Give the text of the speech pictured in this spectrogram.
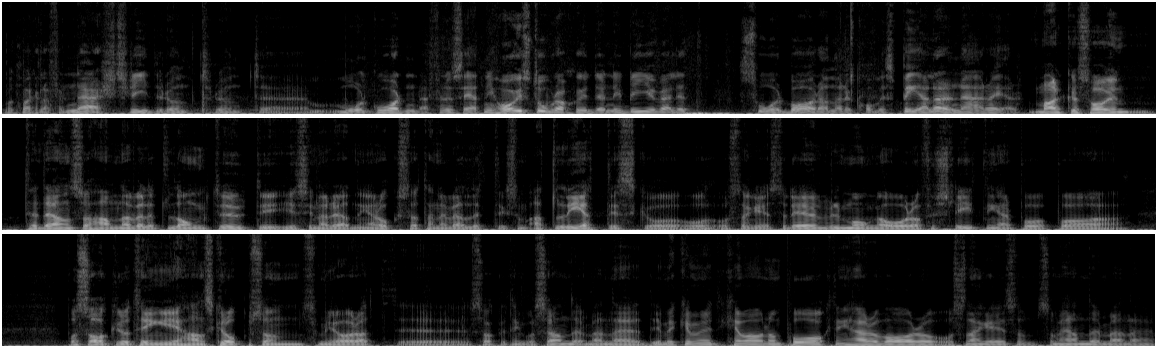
vad man kallar för närstrid runt, runt eh, målgården där? För nu säger att ni har ju stora skydder. Ni blir ju väldigt sårbara när det kommer spelare nära er. Marcus har ju en tendens att hamna väldigt långt ut i, i sina räddningar också. Att han är väldigt liksom, atletisk och, och, och så grejer. Så det är väl många år av förslitningar på, på, på saker och ting i hans kropp som, som gör att eh, saker och ting går sönder. Men eh, det är mycket möjligt. Det kan vara någon pååkning här och var och, och sådana grejer som, som händer. Men eh,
